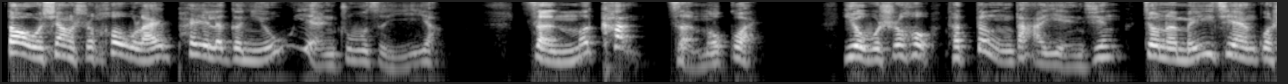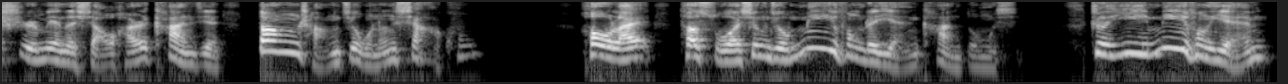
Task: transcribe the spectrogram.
倒像是后来配了个牛眼珠子一样，怎么看怎么怪。有时候他瞪大眼睛，叫那没见过世面的小孩看见，当场就能吓哭。后来他索性就眯缝着眼看东西，这一眯缝眼，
